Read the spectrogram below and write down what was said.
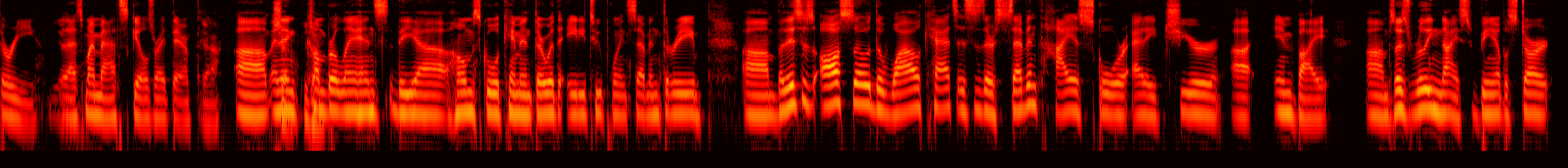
86.23. Yeah. That's my math skills right there. Yeah. Um, and Sure, then. Cumberland's the uh, home school came in third with an 82.73. Um, but this is also the Wildcats. This is their seventh highest score at a cheer uh, invite. Um, so it's really nice being able to start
